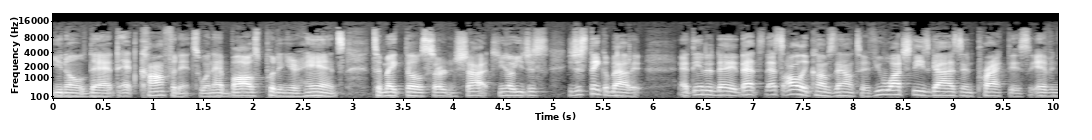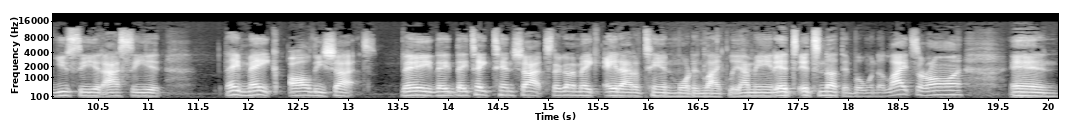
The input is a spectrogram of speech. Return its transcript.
you know, that that confidence when that ball's put in your hands to make those certain shots. You know, you just you just think about it. At the end of the day, that's that's all it comes down to. If you watch these guys in practice, Evan, you see it, I see it. They make all these shots. They they they take ten shots. They're gonna make eight out of ten more than likely. I mean, it's it's nothing. But when the lights are on, and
